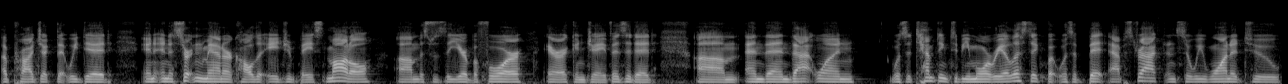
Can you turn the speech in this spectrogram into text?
a project that we did in, in a certain manner called an agent-based model um, this was the year before Erik and Jie visited. Um, and then that one was attempting to be more realistic, but was a bit abstract. And so we wanted to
